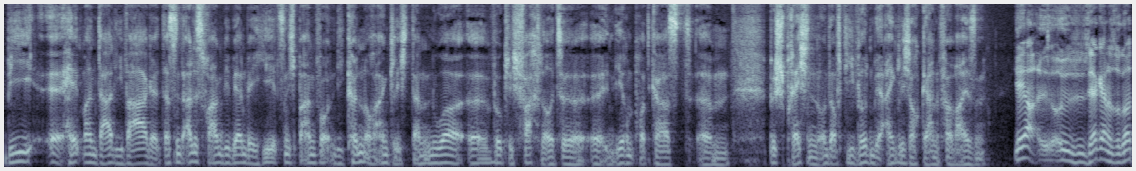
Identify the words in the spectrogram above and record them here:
wie äh, hält man da die Waage? Das sind alles Fragen, die werden wir hier jetzt nicht beantworten, die können auch eigentlich dann nur äh, wirklich Fachleute äh, in ihrem Podcast ähm, besprechen. Und auf die würden wir eigentlich auch gerne verweisen. Ja, ja, äh, sehr gerne sogar.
